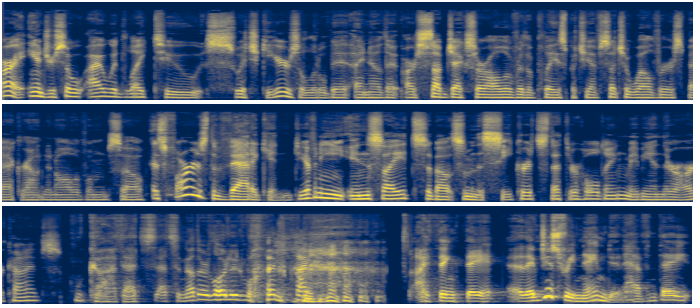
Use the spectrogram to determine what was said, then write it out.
All right, Andrew. So I would like to switch gears a little bit. I know that our subjects are all over the place, but you have such a well versed background in all of them. So, as far as the Vatican, do you have any insights about some of the secrets that they're holding, maybe in their archives? Oh God, that's that's another loaded one. I, I think they they've just renamed it, haven't they?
